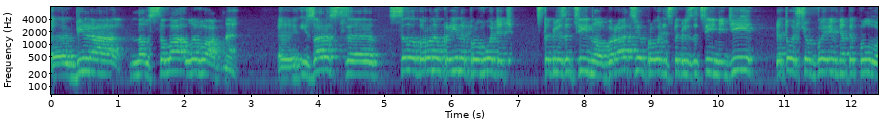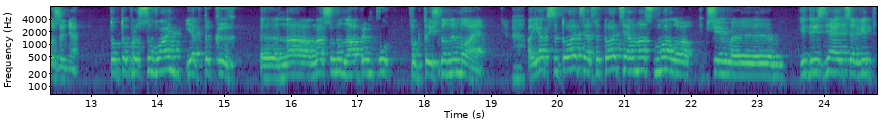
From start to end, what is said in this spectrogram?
е, біля села Левадне. Е, І зараз е, Сили оборони України проводять стабілізаційну операцію, проводять стабілізаційні дії для того, щоб вирівняти положення. Тобто просувань як таких е, на нашому напрямку фактично немає. А як ситуація? Ситуація у нас мало чим е, відрізняється від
